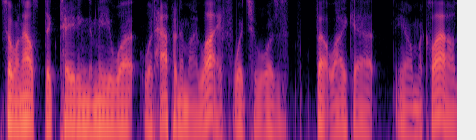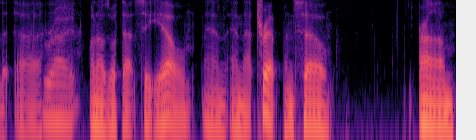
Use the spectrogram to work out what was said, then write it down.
someone else dictating to me what would happen in my life, which was felt like at you know McLeod, uh, right when I was with that CEO and and that trip. And so, um,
